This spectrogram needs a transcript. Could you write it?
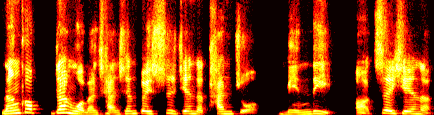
能够让我们产生对世间的贪着、名利啊，这些呢，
